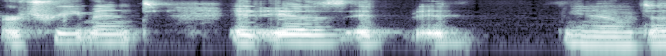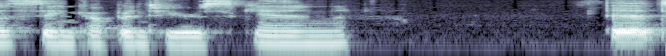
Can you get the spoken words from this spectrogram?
or treatment. It is, it, it you know, does sink up into your skin. It,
